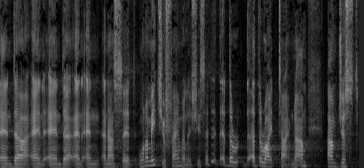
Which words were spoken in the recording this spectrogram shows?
and, uh, and, and, uh, and, and, and I said, want to meet your family. She said, at the, at the right time. Now, I'm, I'm just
